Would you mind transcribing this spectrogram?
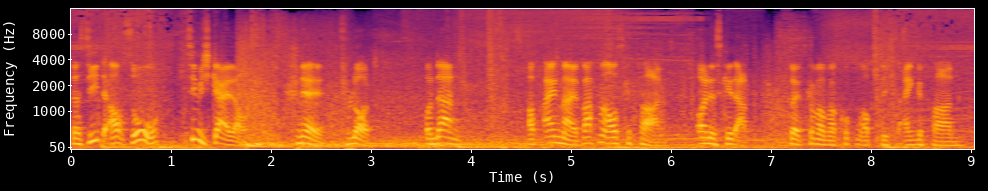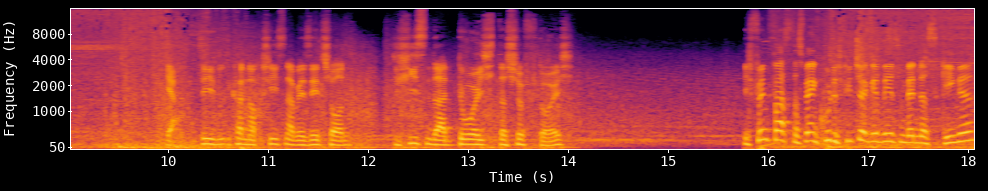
das sieht auch so ziemlich geil aus. Schnell, flott. Und dann auf einmal Waffen ausgefahren. Und es geht ab. So, jetzt können wir mal gucken, ob sich's eingefahren. Ja, sie können noch schießen, aber ihr seht schon, die schießen da durch das Schiff durch. Ich finde fast, das wäre ein cooles Feature gewesen, wenn das ginge.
